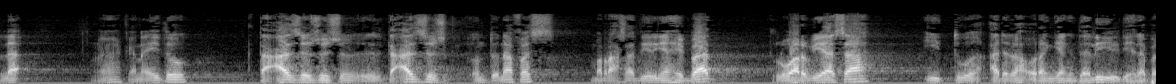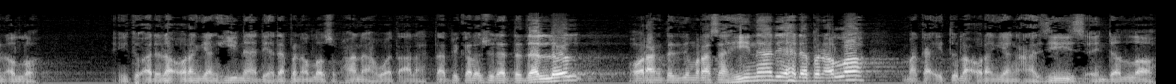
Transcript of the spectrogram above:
La. Karena itu ta'azzuz ta'azzuz untuk nafas merasa dirinya hebat luar biasa itu adalah orang yang dalil di hadapan Allah. Itu adalah orang yang hina di hadapan Allah Subhanahu wa taala. Tapi kalau sudah tadallul orang tadi merasa hina di hadapan Allah maka itulah orang yang aziz indallah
